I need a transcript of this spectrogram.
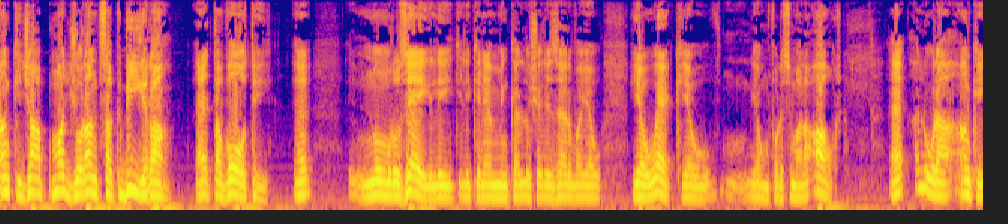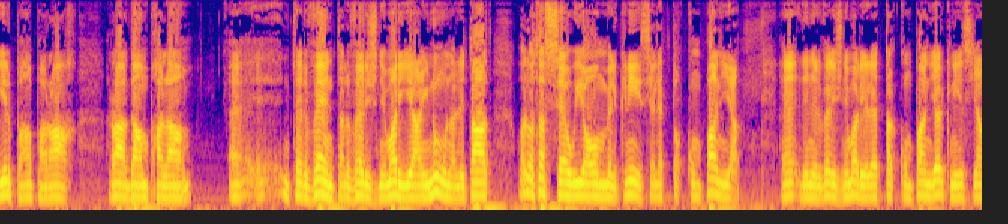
anki ġab maġġoranza kbira ta' voti numru zej li, li kien hemm min kellu xi riserva jew jew hekk jew jew forsi ma laqgħux. Eh, allura anki il-Papa raħ radam bħala eh, intervent tal-Verġni Marija għajnuna li tat għallu tassew jom il-Knisja li takkumpanja eh, din il-Verġni Marija li takkumpanja l-Knisja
